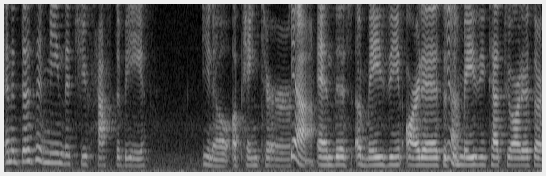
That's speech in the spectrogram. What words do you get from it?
And it doesn't mean that you have to be you know, a painter. Yeah. and this amazing artist, this Yeah. amazing tattoo artist, or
